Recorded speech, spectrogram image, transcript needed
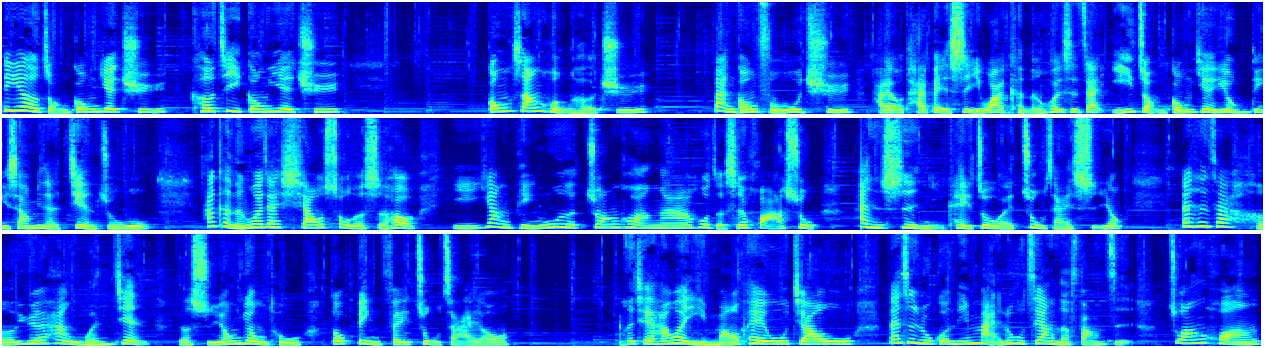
第二种工业区、科技工业区、工商混合区。办公服务区，还有台北市以外，可能会是在乙种工业用地上面的建筑物，它可能会在销售的时候以样品屋的装潢啊，或者是话术暗示你可以作为住宅使用，但是在合约和文件的使用用途都并非住宅哦。而且还会以毛坯屋交屋，但是如果你买入这样的房子，装潢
